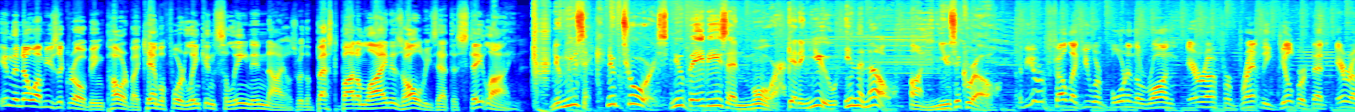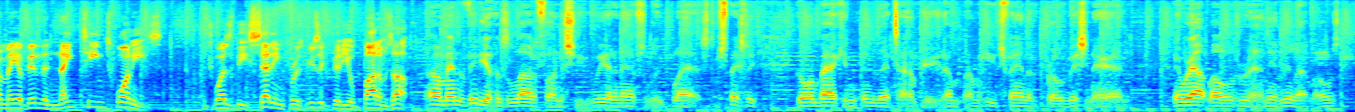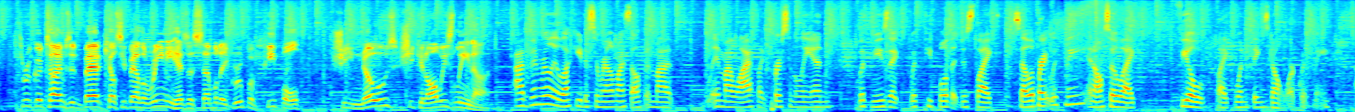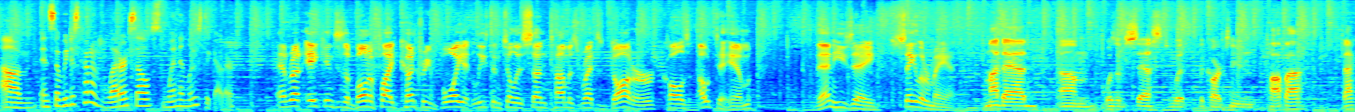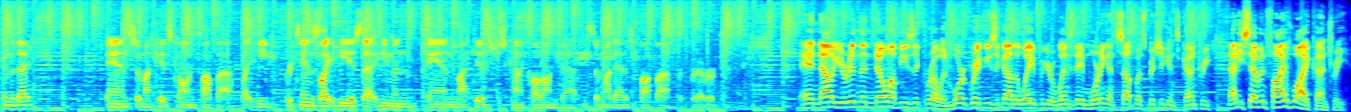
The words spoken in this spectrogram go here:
In the Know On Music Row, being powered by Campbell Ford Lincoln, Saline, and Niles, where the best bottom line is always at the state line. New music, new tours, new babies, and more. Getting you in the know on Music Row. Have you ever felt like you were born in the wrong era? For Brantley Gilbert, that era may have been the 1920s, which was the setting for his music video Bottoms Up. Oh man, the video was a lot of fun to shoot. We had an absolute blast, especially going back in, into that time period. I'm, I'm a huge fan of the Prohibition era, and there were outlaws around then, real outlaws. Through good times and bad, Kelsea Ballerini has assembled a group of people she knows she can always lean on. I've been really lucky to surround myself in my in my life, like personally and with music, with people that just like celebrate with me and also like feel like when things don't work with me. Um, and so we just kind of let ourselves win and lose together. And Rhett Akins is a bona fide country boy, at least until his son Thomas Rhett's daughter calls out to him. Then he's a sailor man. My dad um, was obsessed with the cartoon Popeye back in the day. And so my kids call him Popeye. Like he pretends like he is that human, and my kids just kind of caught on to that. And so my dad is Popeye for forever. And now you're in the Know On Music Row, and more great music on the way for your Wednesday morning on Southwest Michigan's Country 97.5 Y Country.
